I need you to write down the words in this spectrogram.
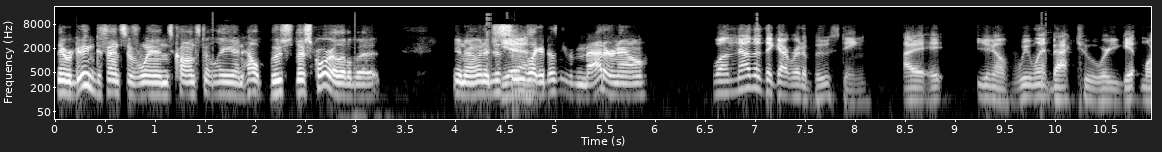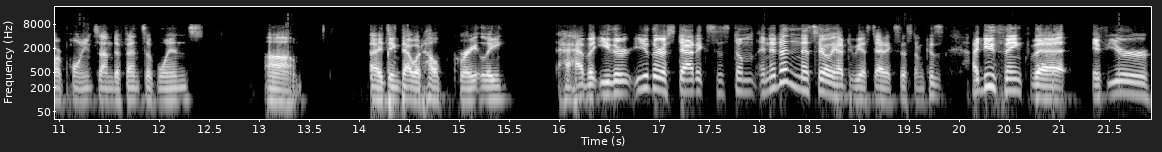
They were getting defensive wins constantly and help boost their score a little bit. You know, and it just yeah. seems like it doesn't even matter now. Well, now that they got rid of boosting, I it, you know we went back to where you get more points on defensive wins. Um, I think that would help greatly. Have a, either either a static system, and it doesn't necessarily have to be a static system because I do think that if you're,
